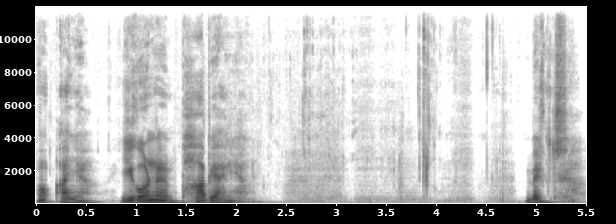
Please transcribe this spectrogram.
어 아니야 이거는 밥이 아니야 맥주야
